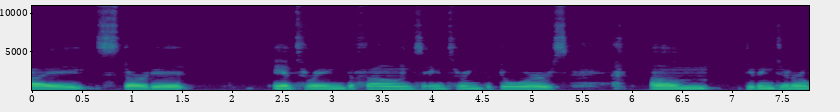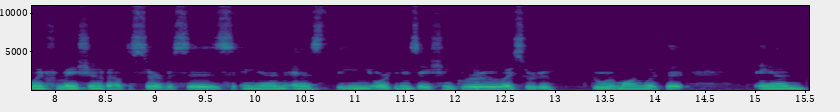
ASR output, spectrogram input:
I started answering the phones, answering the doors. Um, giving general information about the services. And as the organization grew, I sort of grew along with it. And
